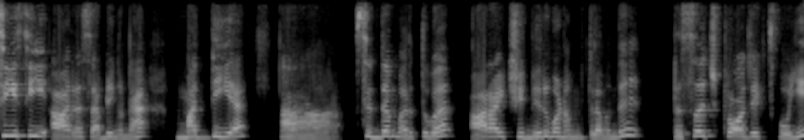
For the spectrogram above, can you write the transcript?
சிசிஆர்எஸ் அப்படிங்கிற மத்திய சித்த மருத்துவ ஆராய்ச்சி நிறுவனத்துல வந்து ரிசர்ச் ப்ராஜெக்ட்ஸ் போய்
